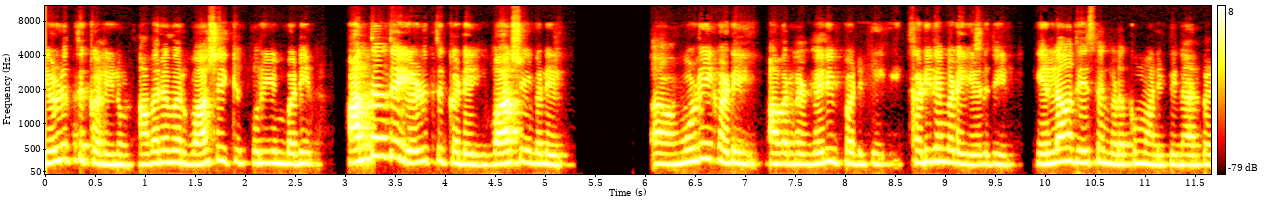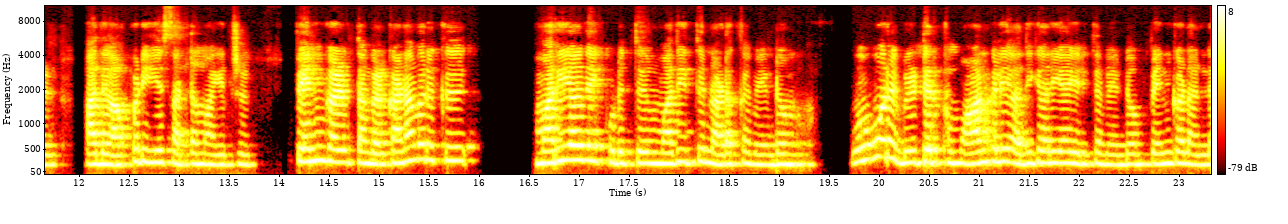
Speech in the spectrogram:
எழுத்துக்களிலும் அவரவர் பாஷைக்கு புரியும்படி அந்தந்த எழுத்துக்களில் பாஷைகளில் மொழிகளில் அவர்கள் வெளிப்படுத்தி கடிதங்களை எழுதி எல்லா தேசங்களுக்கும் அனுப்பினார்கள். அது அப்படியே சட்டமாயிற்று. பெண்கள் தங்கள் கணவருக்கு மரியாதை கொடுத்து மதித்து நடக்க வேண்டும். ஒவ்வொரு வீட்டிற்கும் ஆண்களே அதிகாரியா இருக்க வேண்டும். பெண்கள் அல்ல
